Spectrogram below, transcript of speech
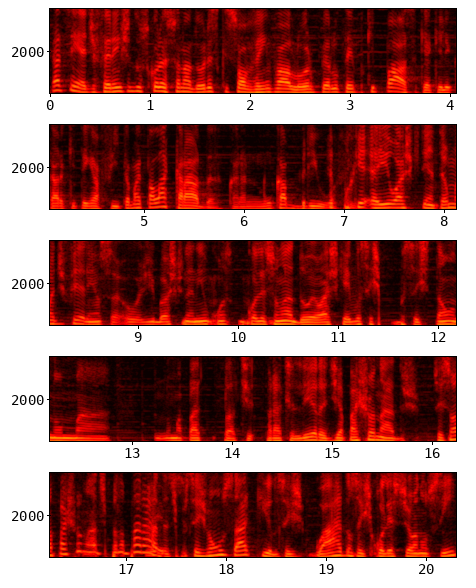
É assim, é diferente dos colecionadores que só vem valor pelo tempo que passa, que é aquele cara que tem a fita, mas tá lacrada. O cara nunca abriu É porque fita. aí eu acho que tem até uma diferença. Hoje eu acho que não é nem um co- um colecionador. Eu acho que aí vocês vocês estão numa numa prateleira de apaixonados. Vocês são apaixonados pela parada. Isso. Tipo, vocês vão usar aquilo. Vocês guardam, vocês colecionam sim,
